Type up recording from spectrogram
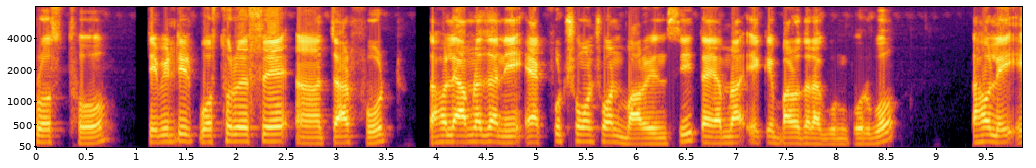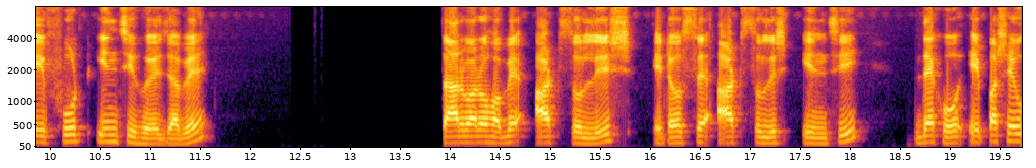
প্রস্থ টেবিলটির প্রস্থ রয়েছে চার ফুট। তাহলে আমরা জানি এক ফুট সমান সমান বারো ইঞ্চি, তাই আমরা একে বারো দ্বারা গুণ করব। তাহলে এই ফুট ইঞ্চি হয়ে যাবে চার বারো হবে আটচল্লিশ, এটা হচ্ছে আটচল্লিশ ইঞ্চি। দেখো, এ পাশেও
